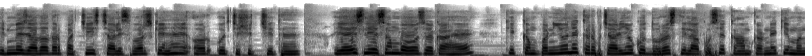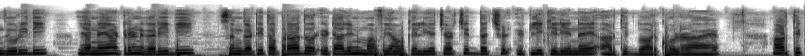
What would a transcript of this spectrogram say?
इनमें ज़्यादातर 25-40 वर्ष के हैं और उच्च शिक्षित हैं। यह इसलिए संभव हो सका है कि कंपनियों ने कर्मचारियों को दूरस्थ इलाकों से काम करने की मंजूरी दी यह नया ट्रेंड गरीबी, संगठित अपराध और इटालियन माफियाओं के लिए चर्चित दक्षिण इटली के लिए नए आर्थिक द्वार खोल रहा है। आर्थिक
